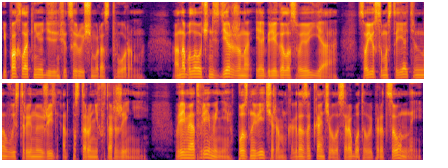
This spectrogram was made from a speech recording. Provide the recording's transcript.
и пахло от нее дезинфицирующим раствором. Она была очень сдержана и оберегала свое «я», свою самостоятельно выстроенную жизнь от посторонних вторжений. Время от времени, поздно вечером, когда заканчивалась работа в операционной,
